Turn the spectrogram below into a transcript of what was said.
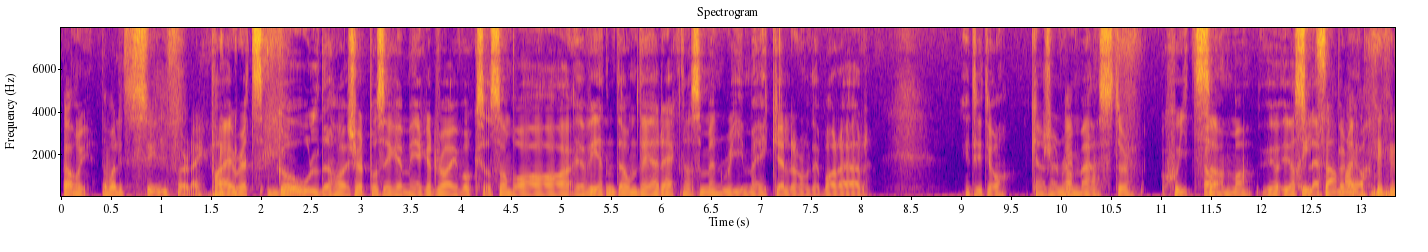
Ja, Oj. det var lite synd för dig. Pirates Gold har jag kört på Sega Mega Drive också som var, jag vet inte om det räknas som en remake eller om det bara är inte vet jag, kanske en Ja. remaster. Skitsamma, jag, jag släpper Skitsamma, det. ja.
